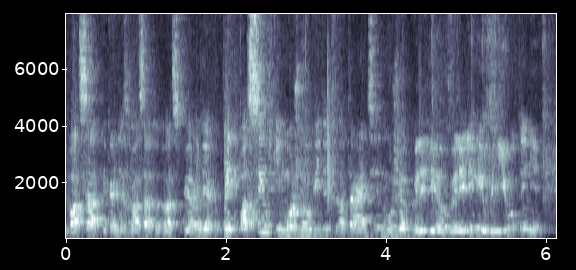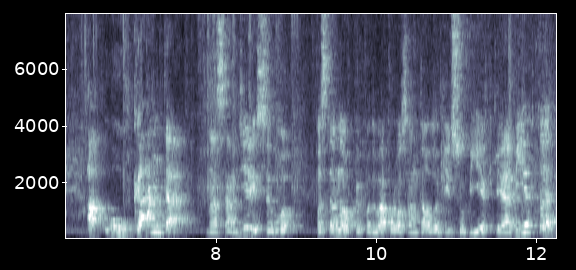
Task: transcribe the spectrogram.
20 конец 20-21 века, предпосылки можно увидеть от Тарантино уже в Галилео Галилее, в Ньютоне. А у Канта, на самом деле, с его постановкой под вопрос антологии субъекта и объекта,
